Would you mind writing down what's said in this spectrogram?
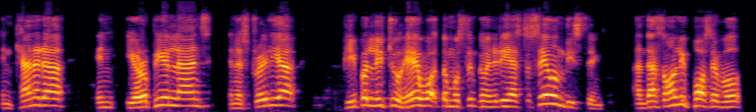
in canada in european lands in australia. People need to hear what the muslim community has to say on these things. And that's only possible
